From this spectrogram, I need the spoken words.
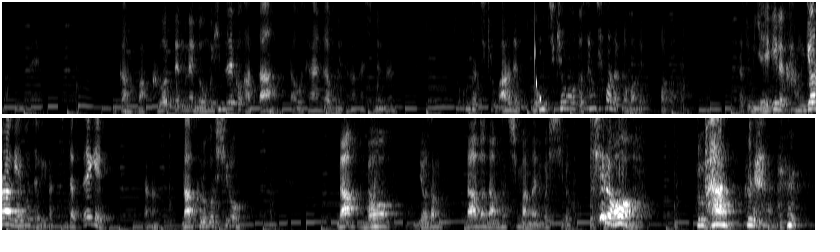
된다. 그러니까 막 그것 때문에 너무 힘들 것 같다라고 사연자분이 생각하시면은 조금 더 지켜 아 근데 너무 지켜보면 또 상처받을까 봐 냅뒀다가. 그러니까 좀 얘기를 간결하게 해보세요. 그러니까 진짜 세게. 약간 나 그러고 싫어. 나 너 여상 나 너 남사친 만나는 거 싫어. 싫어! 그리고 팡! 그, 그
